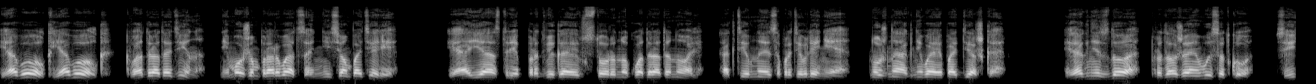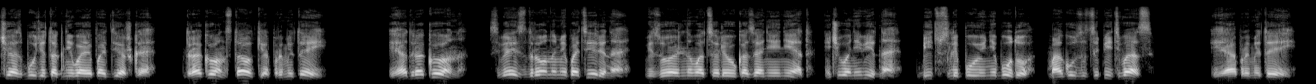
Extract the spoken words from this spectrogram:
Я волк, я волк. Квадрат один. Не можем прорваться, несем потери. Я ястреб, продвигаю в сторону квадрата ноль. Активное сопротивление. Нужна огневая поддержка. Я гнездо. Продолжаем высадку. Сейчас будет огневая поддержка. Дракон, сталкер, Прометей. Я дракон. Связь с дронами потеряна. Визуального целеуказания нет. Ничего не видно. Бить вслепую не буду. Могу зацепить вас. Я Прометей.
